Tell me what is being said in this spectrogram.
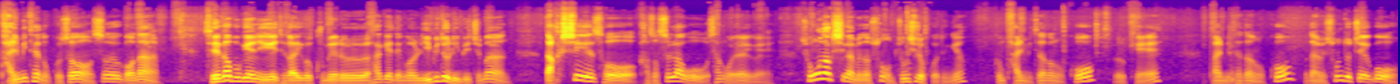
발 밑에 놓고서 쓰거나 제가 보기에는 이게 제가 이거 구매를 하게 된 건 리뷰도 리뷰지만 낚시에서 가서 쓰려고 산 거예요. 이게 송어 낚시 가면은 손 엄청 시렵거든요. 그럼 발 밑에다 놓고 이렇게 발 밑에다 놓고 그다음에 손도 째고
